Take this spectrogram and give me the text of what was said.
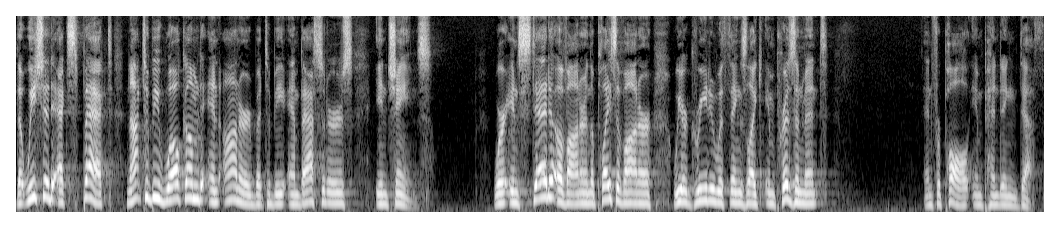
that we should expect not to be welcomed and honored, but to be ambassadors in chains. Where instead of honor, in the place of honor, we are greeted with things like imprisonment and, for Paul, impending death.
